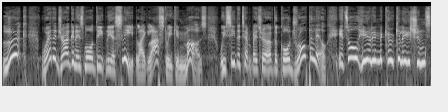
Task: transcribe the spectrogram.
Look! Where the dragon is more deeply asleep, like last week in Mars, we see the temperature of the core drop a little. It's all here in the calculations.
